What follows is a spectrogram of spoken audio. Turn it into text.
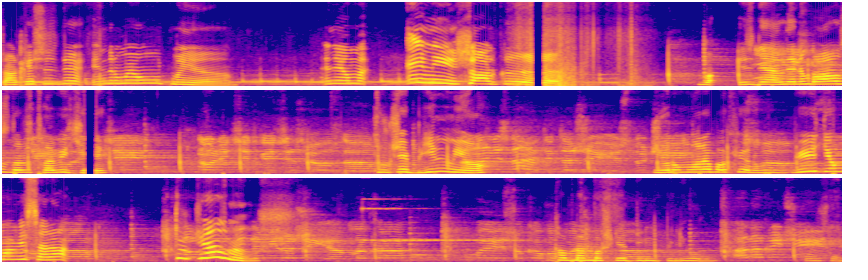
Şarkı sizde indirmeyi unutmayın. En iyi en iyi şarkı. Ba- İzleyenlerin bazıları tabii ki Türkçe bilmiyor. Yorumlara bakıyorum. Videoma mesela Türkçe yazmamış. Tabii ben başka dil biliyorum. Neyse.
